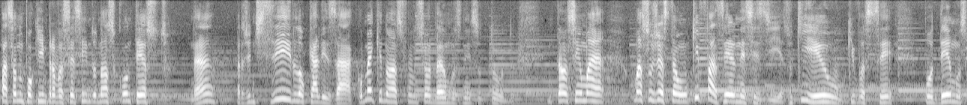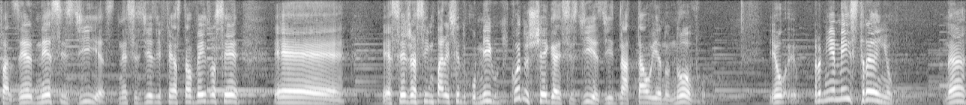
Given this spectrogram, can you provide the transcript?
passando um pouquinho para você assim, do nosso contexto, né? Para a gente se localizar, como é que nós funcionamos nisso tudo. Então, assim, uma, uma sugestão: o que fazer nesses dias? O que eu, o que você podemos fazer nesses dias, nesses dias de festa? Talvez você é, é, seja assim parecido comigo, que quando chega esses dias de Natal e Ano Novo, eu, eu para mim é meio estranho, né?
